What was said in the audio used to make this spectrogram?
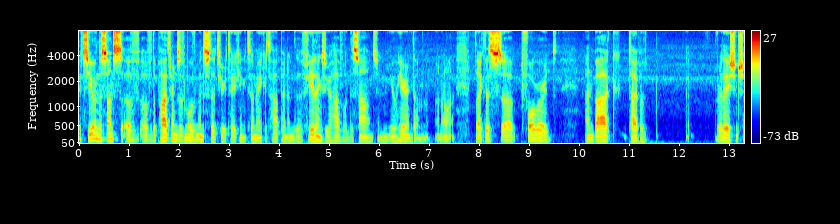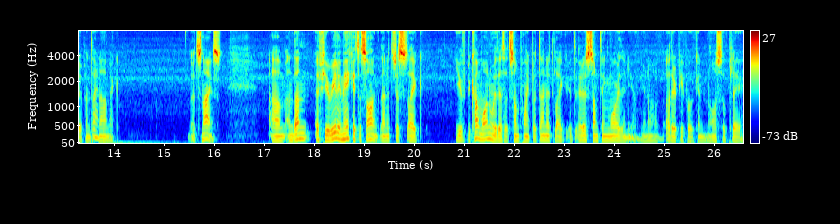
it's you in the sense of, of the patterns of movements that you're taking to make it happen and the feelings you have with the sounds and you hearing them, you know, like this uh, forward and back type of relationship and dynamic. It's nice. Um, and then if you really make it a song, then it's just like you've become one with it at some point, but then it like it, it is something more than you. You know, other people can also play.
